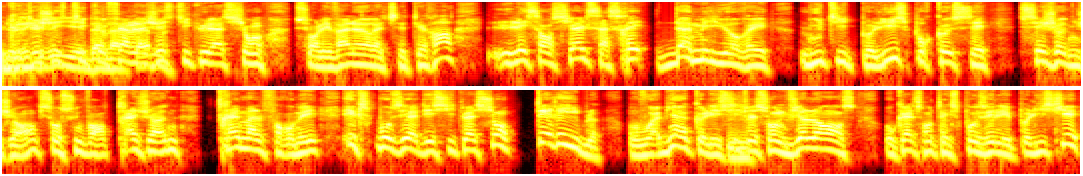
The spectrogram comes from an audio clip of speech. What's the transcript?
de- gestic- faire la gesticulation sur les valeurs, etc. L'essentiel, ça serait d'améliorer l'outil de police pour que ces ces jeunes gens, qui sont souvent très jeunes, très mal formés, exposés à des situations terribles. On voit bien que les situations de violence auxquelles sont exposés les policiers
